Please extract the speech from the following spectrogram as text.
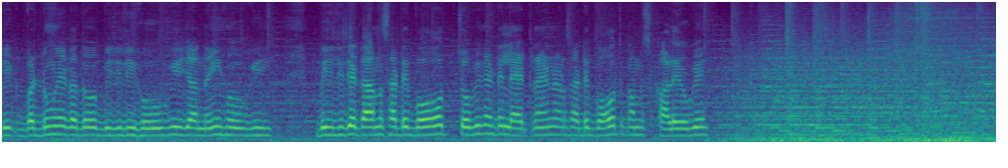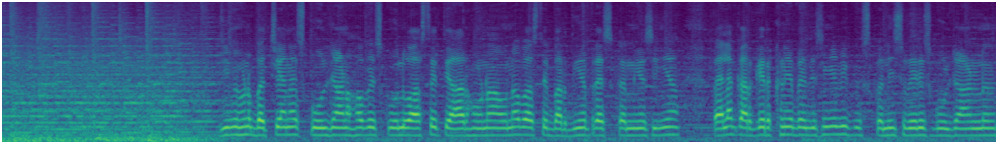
ਵੀ ਵੱਡੂਗੇ ਕਦੋਂ ਬਿਜਲੀ ਹੋਊਗੀ ਜਾਂ ਨਹੀਂ ਹੋਊਗੀ। ਬਿਜਲੀ ਦੇ ਕਾਰਨ ਸਾਡੇ ਬਹੁਤ 24 ਘੰਟੇ ਲਾਈਟ ਰਹਿਣ ਨਾਲ ਸਾਡੇ ਬਹੁਤ ਕੰਮ ਸਖਾਲੇ ਹੋ ਗਏ। ਜਿਵੇਂ ਹੁਣ ਬੱਚਿਆਂ ਨੇ ਸਕੂਲ ਜਾਣਾ ਹੋਵੇ, ਸਕੂਲ ਵਾਸਤੇ ਤਿਆਰ ਹੋਣਾ, ਉਹਨਾਂ ਵਾਸਤੇ ਵਰਦੀਆਂ ਪ੍ਰੈਸ ਕਰਨੀਆਂ ਸੀਗੀਆਂ। ਪਹਿਲਾਂ ਕਰਕੇ ਰੱਖਣੀਆਂ ਪੈਂਦੀਆਂ ਸੀਗੀਆਂ ਵੀ ਕੰਨੀ ਸਵੇਰੇ ਸਕੂਲ ਜਾਣ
